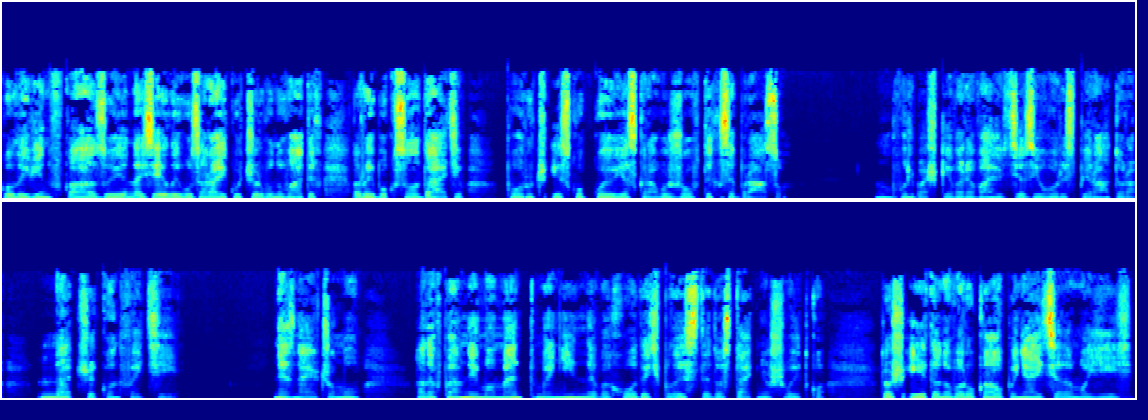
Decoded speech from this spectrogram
коли він вказує на зійливу зграйку червонуватих рибок солдатів поруч із кубкою яскраво жовтих зебрасом. Бульбашки вириваються з його респіратора, наче конфеті. Не знаю чому, але в певний момент мені не виходить плисти достатньо швидко. Тож Ітанова рука опиняється на моїй,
